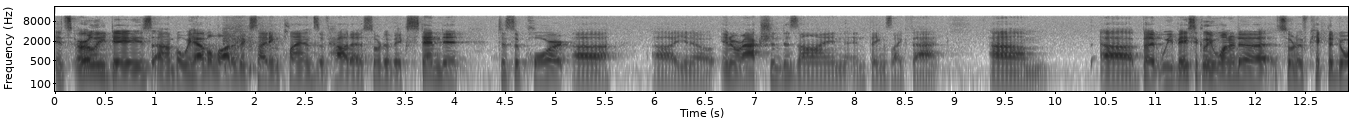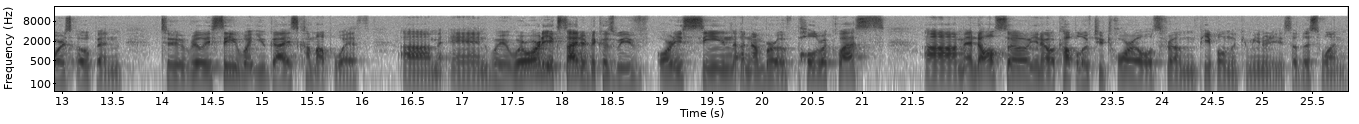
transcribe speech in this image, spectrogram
it's early days, um, but we have a lot of exciting plans of how to sort of extend it to support uh, uh, you know, interaction design and things like that. Um, uh, but we basically wanted to sort of kick the doors open to really see what you guys come up with. Um, and we're, we're, already excited because we've already seen a number of pull requests um, and also you know a couple of tutorials from people in the community. So this one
